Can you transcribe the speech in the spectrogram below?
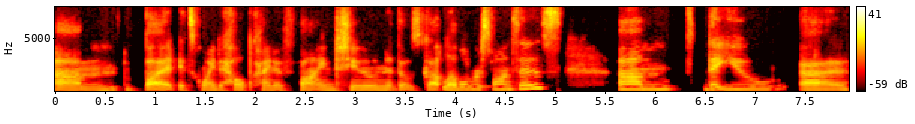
um, but it's going to help kind of fine tune those gut level responses um, that you uh,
